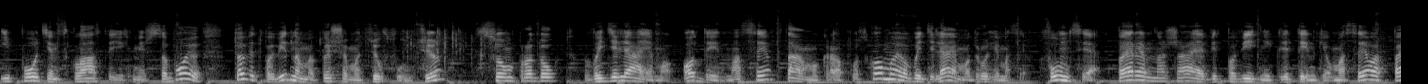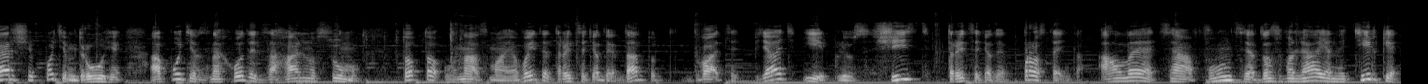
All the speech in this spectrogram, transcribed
і потім скласти їх між собою, то відповідно ми пишемо цю функцію сумпродукт, виділяємо один масив, ставимо крапку з комою, виділяємо другий масив. Функція перемножає відповідні клітинки в масивах, перші, потім другі, а потім знаходить загальну суму. Тобто в нас має вийти 31. Да? Тут 25 і плюс 6 31. Простенько. Але ця функція дозволяє не тільки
